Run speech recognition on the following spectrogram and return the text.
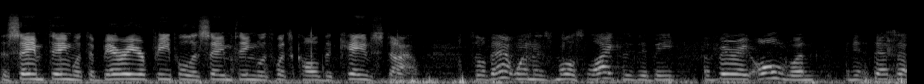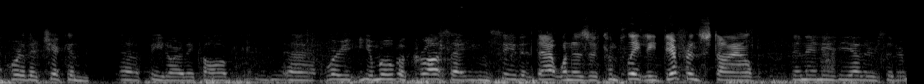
The same thing with the barrier people, the same thing with what's called the cave style. So that one is most likely to be a very old one, and that's up where the chicken uh, feet are, they call them. Uh, where you move across that, you can see that that one is a completely different style than any of the others that are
